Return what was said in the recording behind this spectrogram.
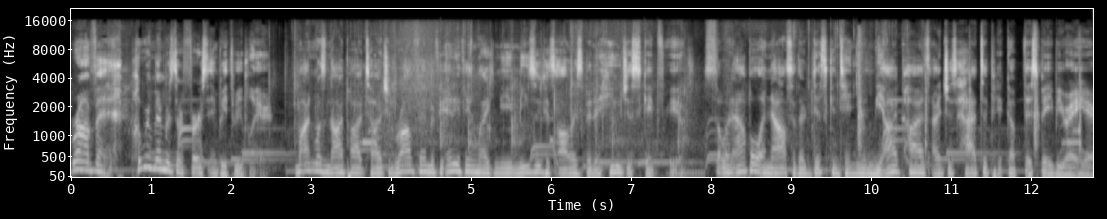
RomFam, who remembers their first MP3 player? Mine was an iPod Touch and RomFam, if you're anything like me, music has always been a huge escape for you. So when Apple announced that they're discontinuing the iPods, I just had to pick up this baby right here.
